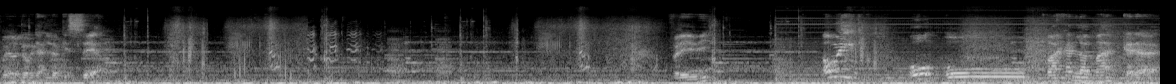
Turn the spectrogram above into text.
puedo lograr lo que sea. Freddy. ¡Oh, my! ¡Oh, oh! Bajan la máscara.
